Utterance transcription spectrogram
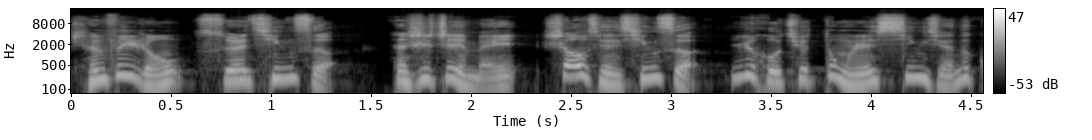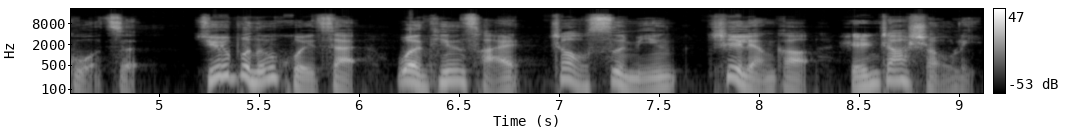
陈飞荣虽然青涩，但是这枚稍显青涩，日后却动人心弦的果子，绝不能毁在万天才、赵四明这两个人渣手里。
